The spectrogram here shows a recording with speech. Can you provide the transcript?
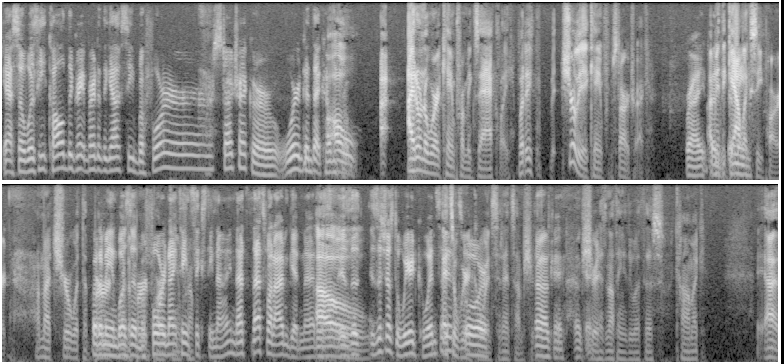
Yeah. So was he called the great bird of the galaxy before Star Trek, or where did that come from? Oh, I don't know where it came from exactly, but it surely it came from Star Trek. Right. I but- mean, the galaxy part. I'm not sure what the. But I mean, was it before part came from. 1969? That's that's what I'm getting at. Is, Oh. is, it, is this just a weird coincidence? It's a weird or... coincidence. I'm sure. Oh, okay, I'm okay. sure it has nothing to do with this comic. Uh,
